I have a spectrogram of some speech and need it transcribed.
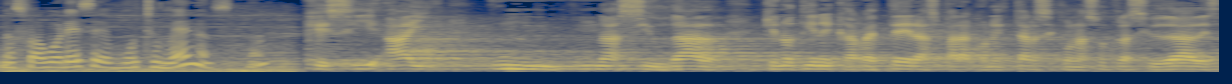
Nos favorece mucho menos. ¿no? Que si hay una ciudad que no tiene carreteras para conectarse con las otras ciudades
